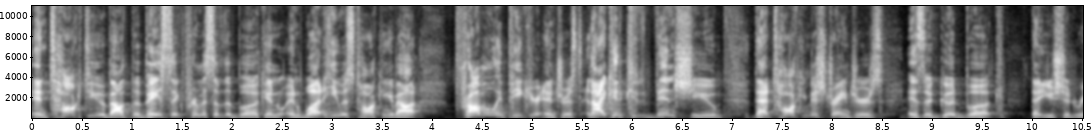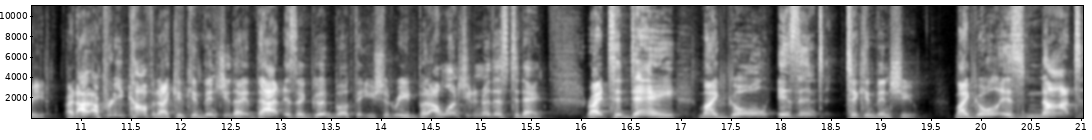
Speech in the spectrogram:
and talk to you about the basic premise of the book and, and what he was talking about probably pique your interest, and I could convince you that Talking to Strangers is a good book that you should read. Right? I, am pretty confident I could convince you that that is a good book that you should read. But I want you to know this today. Right? Today, my goal isn't to convince you. My goal is not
